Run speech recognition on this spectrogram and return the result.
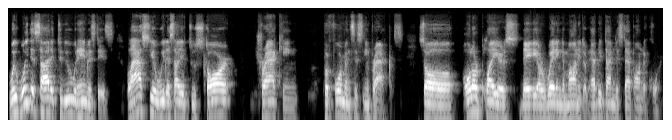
what we decided to do with him is this. Last year we decided to start tracking performances in practice. So all our players they are wearing a monitor every time they step on the court.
